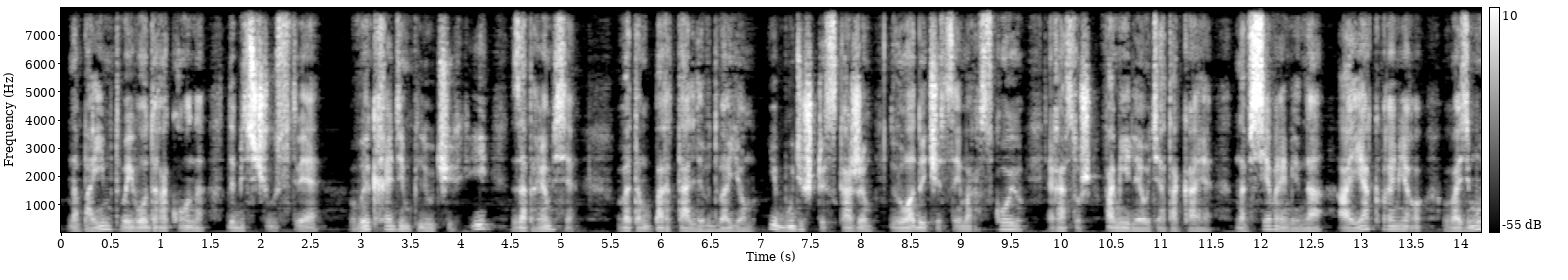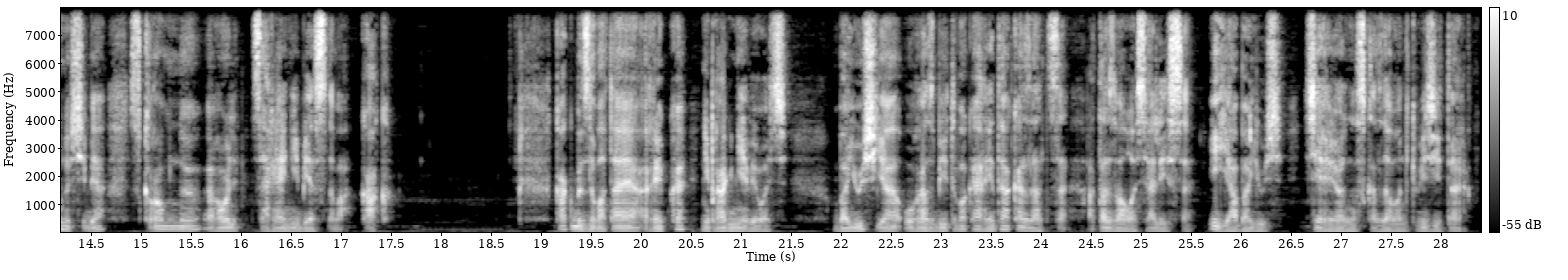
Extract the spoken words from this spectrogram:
Напоим твоего дракона до бесчувствия, выкрадем ключик и запремся в этом портале вдвоем, и будешь ты, скажем, владычицей морскою, раз уж фамилия у тебя такая, на все времена, а я, к примеру, возьму на себя скромную роль царя небесного. Как? Как бы золотая рыбка не прогневилась. «Боюсь я у разбитого корыта оказаться», — отозвалась Алиса. «И я боюсь», — серьезно сказал инквизитор.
